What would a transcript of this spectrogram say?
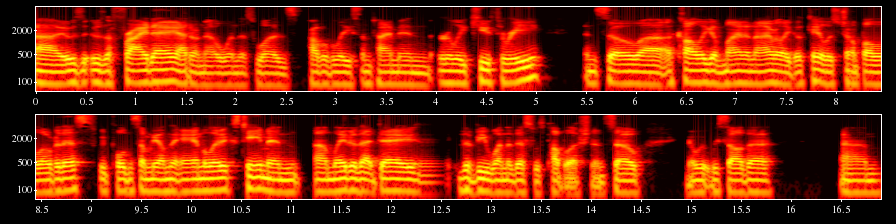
uh, it was it was a Friday. I don't know when this was, probably sometime in early Q3. And so uh, a colleague of mine and I were like, okay, let's jump all over this. We pulled in somebody on the analytics team, and um, later that day, the V1 of this was published. And so, you know, we, we saw the, um,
